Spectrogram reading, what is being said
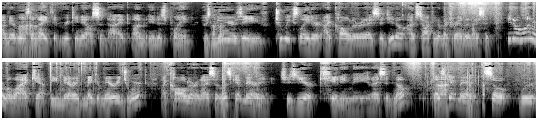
I remember it was uh-huh. the night that Ricky Nelson died on in his plane. It was uh-huh. New Year's Eve. Two weeks later, I called her and I said, you know, I was talking to my friend and I said, you know, I don't know why I can't be married and make a marriage work. I called her and I said, let's get married. She said, you're kidding me. And I said, nope, let's get married. so we're,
